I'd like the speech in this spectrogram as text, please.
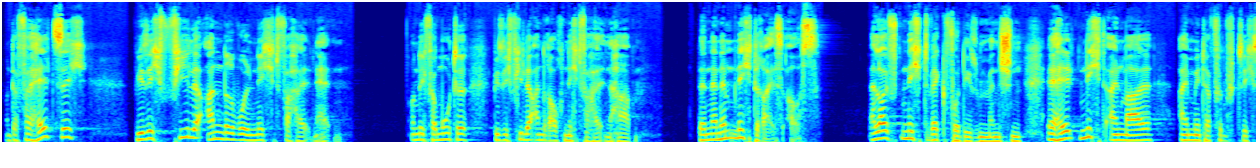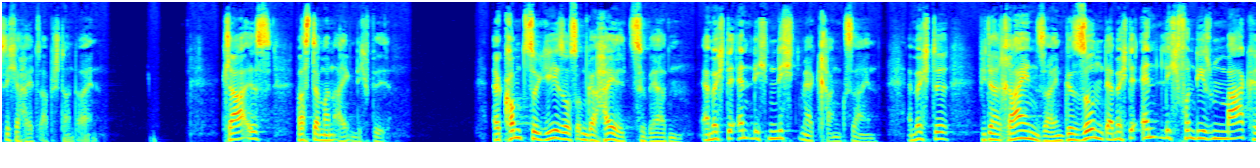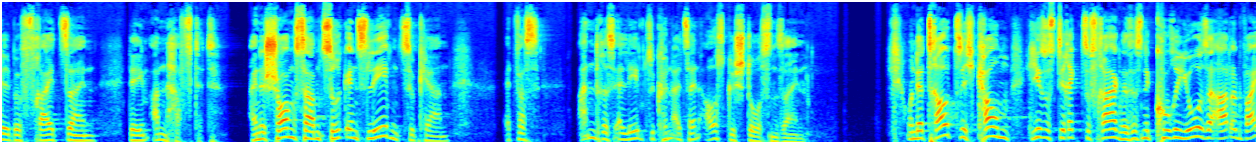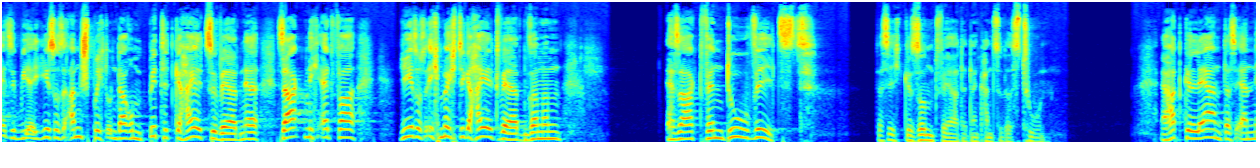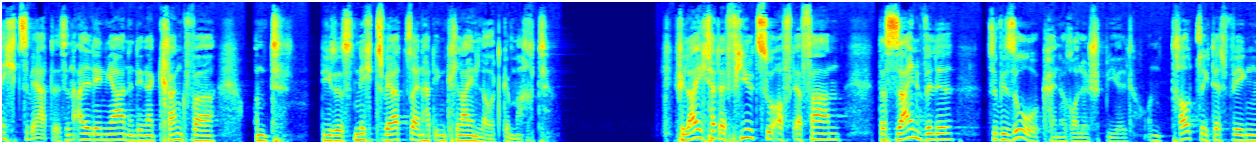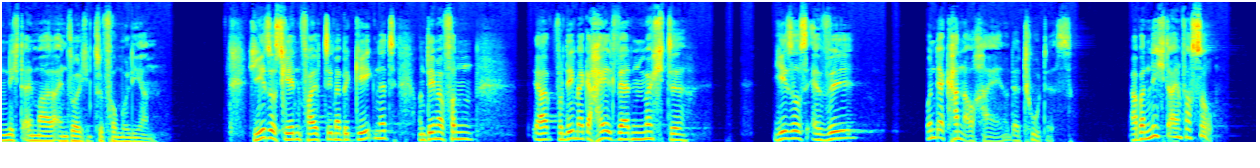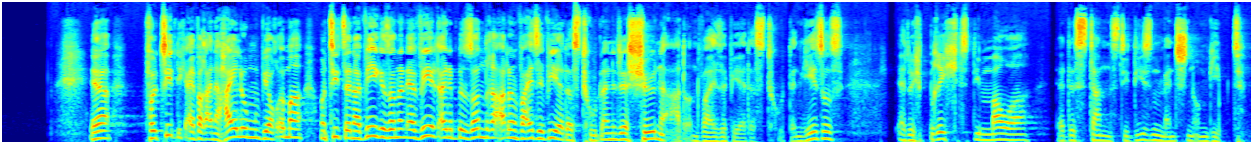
Und er verhält sich, wie sich viele andere wohl nicht verhalten hätten. Und ich vermute, wie sich viele andere auch nicht verhalten haben. Denn er nimmt nicht Reis aus. Er läuft nicht weg vor diesem Menschen. Er hält nicht einmal 1,50 Meter Sicherheitsabstand ein. Klar ist, was der Mann eigentlich will. Er kommt zu Jesus, um geheilt zu werden. Er möchte endlich nicht mehr krank sein. Er möchte wieder rein sein, gesund. Er möchte endlich von diesem Makel befreit sein, der ihm anhaftet eine Chance haben, zurück ins Leben zu kehren, etwas anderes erleben zu können als sein Ausgestoßensein. Und er traut sich kaum, Jesus direkt zu fragen. Das ist eine kuriose Art und Weise, wie er Jesus anspricht und darum bittet, geheilt zu werden. Er sagt nicht etwa, Jesus, ich möchte geheilt werden, sondern er sagt, wenn du willst, dass ich gesund werde, dann kannst du das tun. Er hat gelernt, dass er nichts wert ist in all den Jahren, in denen er krank war und dieses Nichtswertsein hat ihn kleinlaut gemacht. Vielleicht hat er viel zu oft erfahren, dass sein Wille sowieso keine Rolle spielt und traut sich deswegen nicht einmal einen solchen zu formulieren. Jesus jedenfalls, dem er begegnet und dem er von, ja, von dem er geheilt werden möchte. Jesus, er will und er kann auch heilen und er tut es. Aber nicht einfach so. Er vollzieht nicht einfach eine Heilung, wie auch immer, und zieht seiner Wege, sondern er wählt eine besondere Art und Weise, wie er das tut, eine sehr schöne Art und Weise, wie er das tut. Denn Jesus, er durchbricht die Mauer der Distanz, die diesen Menschen umgibt.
